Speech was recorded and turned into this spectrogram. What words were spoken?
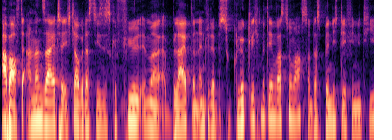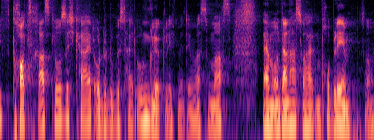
aber auf der anderen Seite, ich glaube, dass dieses Gefühl immer bleibt und entweder bist du glücklich mit dem, was du machst, und das bin ich definitiv, trotz Rastlosigkeit, oder du bist halt unglücklich mit dem, was du machst. Ähm, und dann hast du halt ein Problem. So,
